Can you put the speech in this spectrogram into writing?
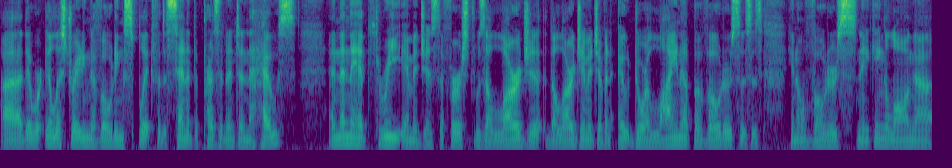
Uh, they were illustrating the voting split for the Senate, the President, and the House. And then they had three images. The first was a large, the large image of an outdoor lineup of voters. So this is, you know, voters snaking along a,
